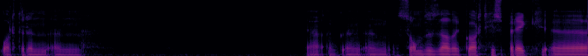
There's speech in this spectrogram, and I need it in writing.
wordt er een, een, ja, een, een, een- soms is dat een kort gesprek, eh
